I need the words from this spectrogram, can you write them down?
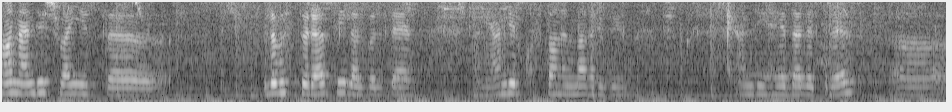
هون عندي شوية آه، لبس تراثي للبلدان. يعني عندي القفطان المغربي عندي هيدا الدريس آه،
